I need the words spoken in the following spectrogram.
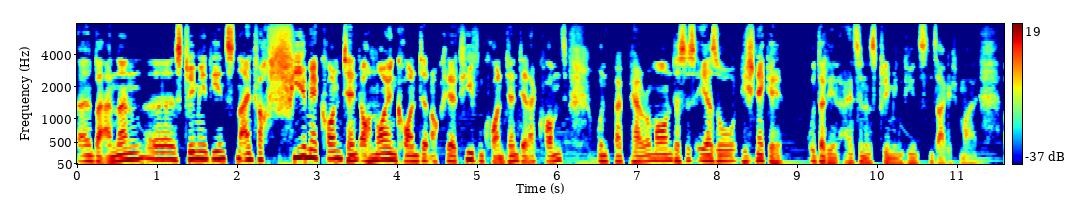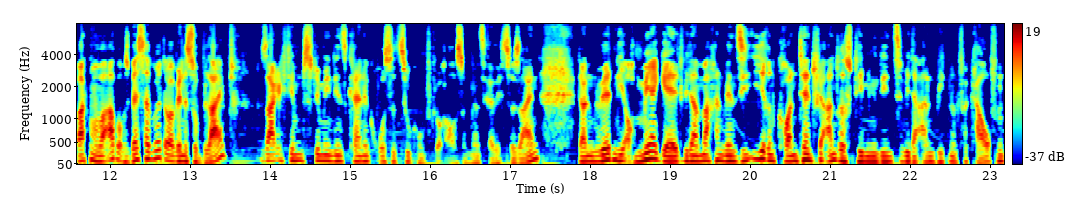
äh, bei anderen äh, Streaming-Diensten einfach viel mehr Content, auch neuen Content, auch kreativen Content, der da kommt. Und bei Paramount, das ist eher so die Schnecke unter den einzelnen Streaming-Diensten, sage ich mal. Warten wir mal ab, ob es besser wird, aber wenn es so bleibt, sage ich dem Streamingdienst keine große Zukunft voraus, um ganz ehrlich zu sein. Dann werden die auch mehr Geld wieder machen, wenn sie ihren Content für andere Streamingdienste wieder anbieten und verkaufen,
